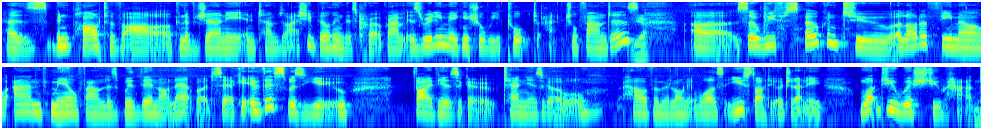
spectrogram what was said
has been part of our kind of journey in terms of actually building this program is really making sure we talk to actual founders. Yeah. Uh, so we've spoken to a lot of female and male founders within our network to say, okay, if this was you five years ago, ten years ago, or however long it was that you started your journey, what do you wish you had?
